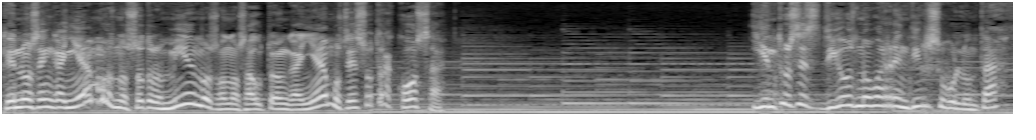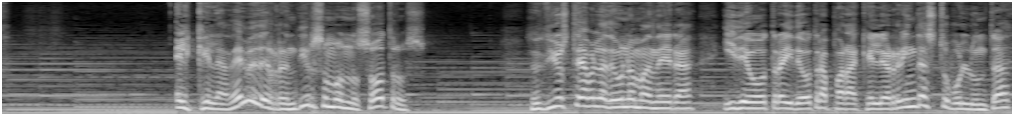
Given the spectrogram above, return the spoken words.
Que nos engañamos nosotros mismos o nos autoengañamos es otra cosa. Y entonces Dios no va a rendir su voluntad. El que la debe de rendir somos nosotros. Dios te habla de una manera y de otra y de otra para que le rindas tu voluntad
